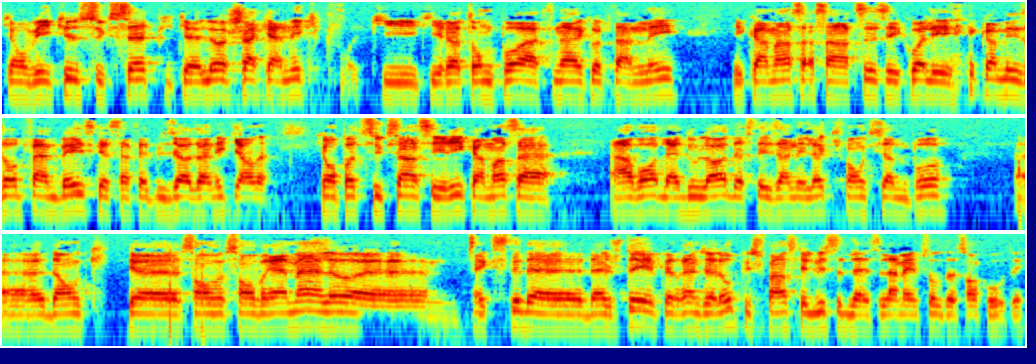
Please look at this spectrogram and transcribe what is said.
qui ont vécu le succès, puis que là, chaque année qui ne retournent pas à la finale Coupe Stanley, ils commencent à sentir c'est quoi les comme les autres fanbases que ça fait plusieurs années qu'ils n'ont pas de succès en série, ils commencent à, avoir de la douleur de ces années-là qui ne fonctionnent pas. Euh, donc, euh, sont, sont vraiment là euh, excités d'ajouter Petrangelo, puis je pense que lui, c'est la même chose de son côté.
